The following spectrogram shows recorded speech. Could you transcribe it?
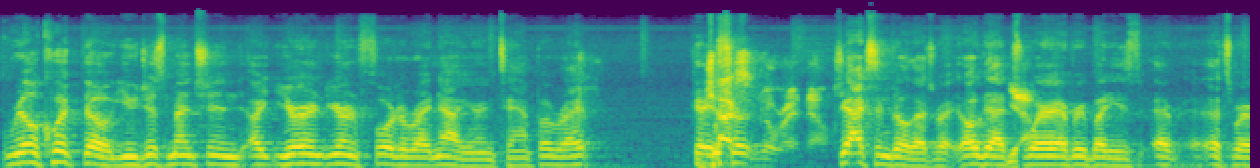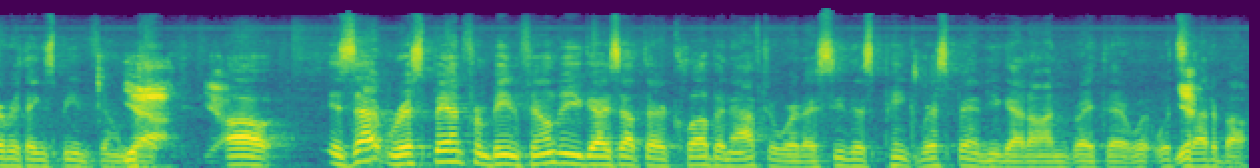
real quick though, you just mentioned uh, you're in, you're in Florida right now. You're in Tampa, right? Okay, so- Jacksonville right now. Jacksonville, that's right. Oh, that's Yeah. where everybody's. That's where everything's being filmed. Yeah, right? yeah. Uh, is that wristband from being filmed? Are you guys out there clubbing afterward? I see this pink wristband you got on right there. What, what's Yeah. that about?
